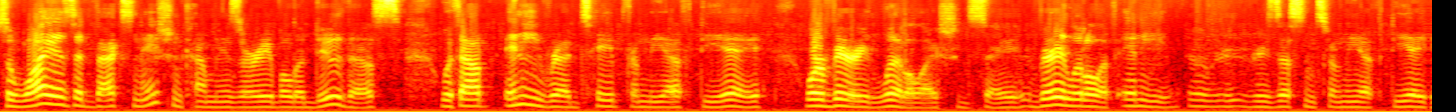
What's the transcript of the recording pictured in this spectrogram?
So why is it vaccination companies are able to do this without any red tape from the FDA, or very little, I should say, very little, if any, uh, resistance from the FDA.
